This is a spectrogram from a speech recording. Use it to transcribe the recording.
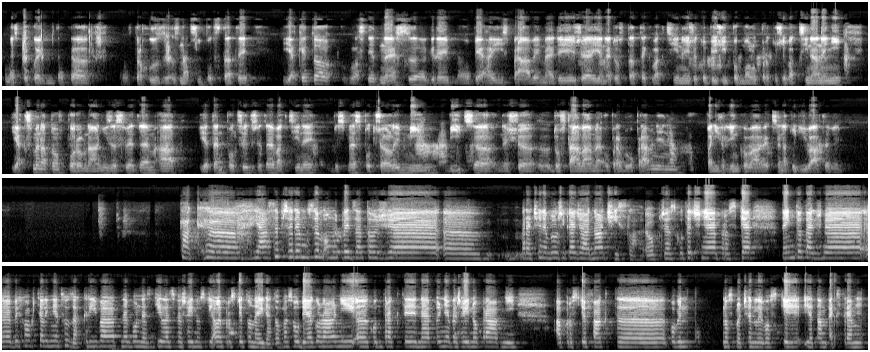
nespokojení, tak uh, trochu z, z naší podstaty. Jak je to vlastně dnes, kdy běhají zprávy médií, že je nedostatek vakcíny, že to běží pomalu, protože vakcína není. Jak jsme na tom v porovnání se světem a je ten pocit, že té vakcíny bychom spotřebovali mín víc, než dostáváme opravdu oprávnění? Paní Hrdinková, jak se na to díváte vy? Tak, eh, já se předem musím omluvit za to, že eh, radši nebudu říkat žádná čísla, jo? protože skutečně prostě není to tak, že eh, bychom chtěli něco zakrývat nebo nezdílet s veřejností, ale prostě to nejde. Tohle jsou diagonální kontrakty, neplně veřejnoprávní a prostě fakt povinnost mlčenlivosti je tam extrémně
